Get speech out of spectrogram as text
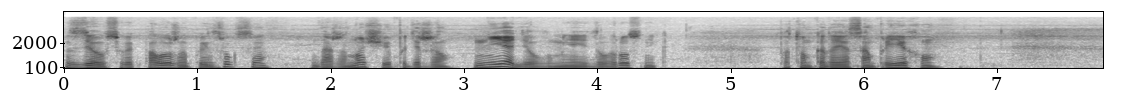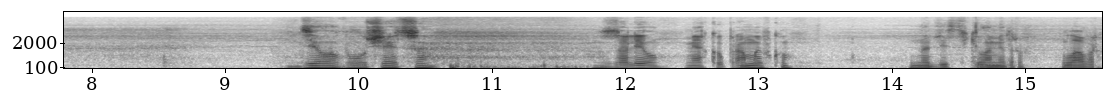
сделал все как положено по инструкции даже ночью ее подержал. Не я делал, у меня ездил родственник. Потом, когда я сам приехал, делал, получается, залил мягкую промывку на 200 километров лавр.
